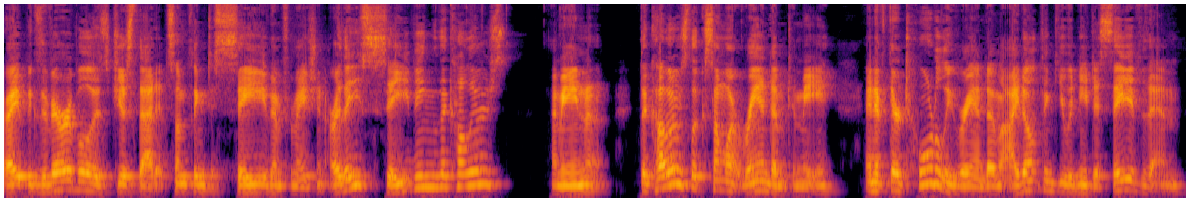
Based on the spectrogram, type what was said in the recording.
right? Because a variable is just that. It's something to save information. Are they saving the colors? I mean, the colors look somewhat random to me. And if they're totally random, I don't think you would need to save them.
